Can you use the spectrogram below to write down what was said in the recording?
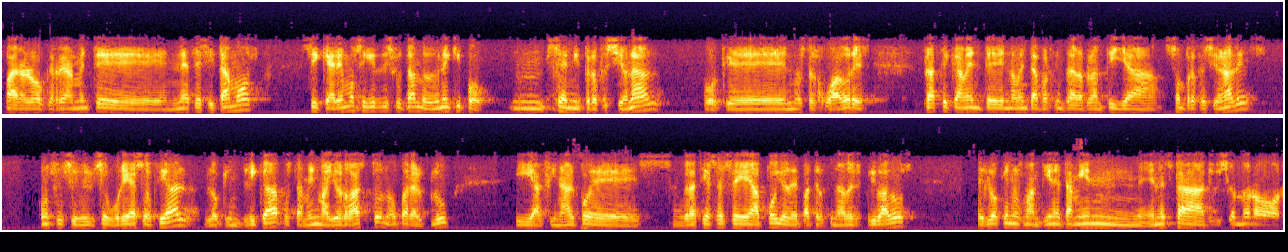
para lo que realmente necesitamos si queremos seguir disfrutando de un equipo mm, semiprofesional, porque nuestros jugadores, prácticamente el 90% de la plantilla son profesionales, con su seguridad social, lo que implica pues también mayor gasto ¿no? para el club y al final pues gracias a ese apoyo de patrocinadores privados, es lo que nos mantiene también en esta división de honor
